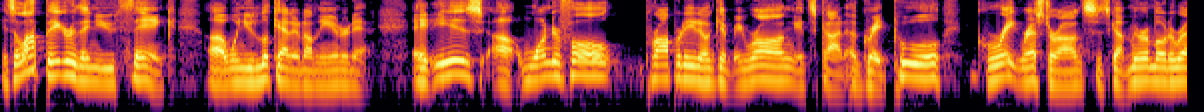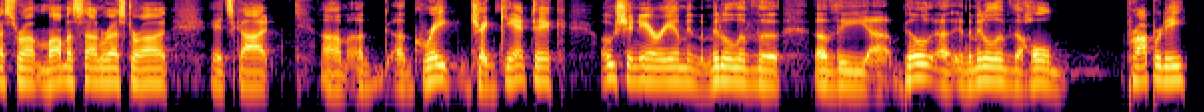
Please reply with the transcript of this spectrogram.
it's a lot bigger than you think uh, when you look at it on the internet. It is uh, wonderful property. Don't get me wrong. It's got a great pool, great restaurants. It's got Morimoto Restaurant, Mama San Restaurant. It's got um, a, a, great, gigantic oceanarium in the middle of the of the uh, build uh, in the middle of the whole property.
